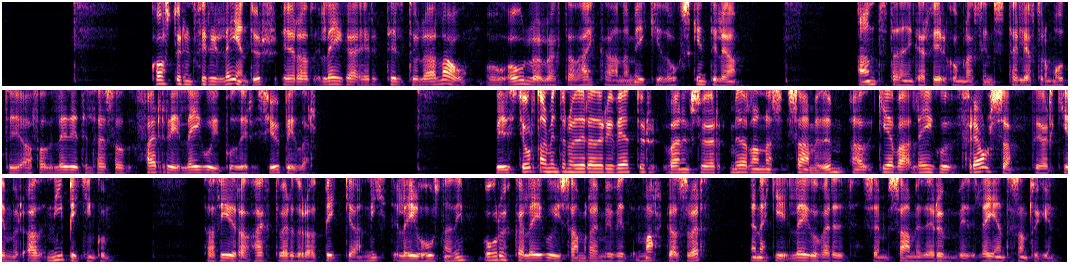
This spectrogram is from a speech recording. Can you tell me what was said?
Kosturinn fyrir leyendur er að leiga er tiltölulega lág og ólöglegt að hækka hana mikið og skindilega. Andstæðingar fyrirkomlagsins telli eftir á móti að það leiði til þess að færri leiguýbúðir séu byggðar. Við stjórnarmyndunauðiraður í vetur var eins vegar meðal annars samiðum að gefa leigu frjálsa þegar kemur að nýbyggingum. Það þýðir að hægt verður að byggja nýtt leiguhúsnaði og rukka leigu í samræmi við markaðsverð en ekki leiguverðið sem samið er um við leyendasamtökin.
